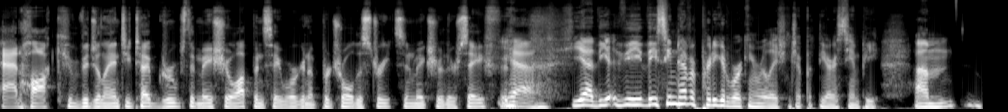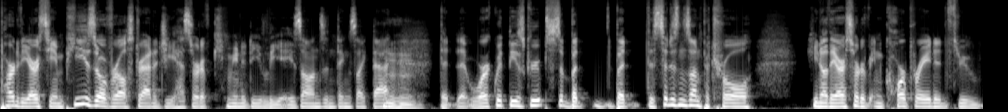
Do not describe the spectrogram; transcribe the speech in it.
ad hoc vigilante type groups that may show up and say we're going to patrol the streets and make sure they're safe. And- yeah, yeah. The, the, they seem to have a pretty good working relationship with the RCMP. Um, part of the RCMP's overall strategy has sort of community liaisons and things like that mm-hmm. that, that work with these groups. But but the citizens on patrol you know they are sort of incorporated through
